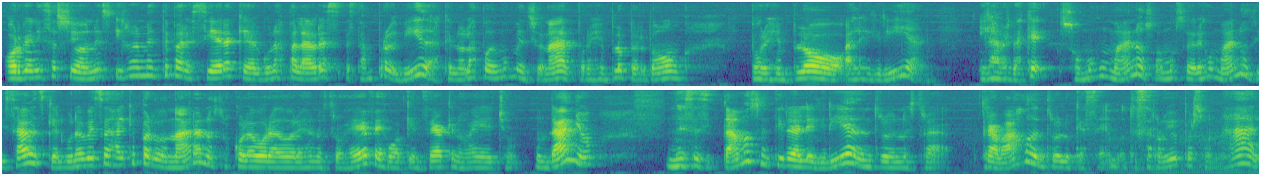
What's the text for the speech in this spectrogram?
organizaciones y realmente pareciera que algunas palabras están prohibidas, que no las podemos mencionar. Por ejemplo, perdón, por ejemplo, alegría. Y la verdad es que somos humanos, somos seres humanos y sabes que algunas veces hay que perdonar a nuestros colaboradores, a nuestros jefes o a quien sea que nos haya hecho un daño. Necesitamos sentir alegría dentro de nuestro trabajo, dentro de lo que hacemos, desarrollo personal.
